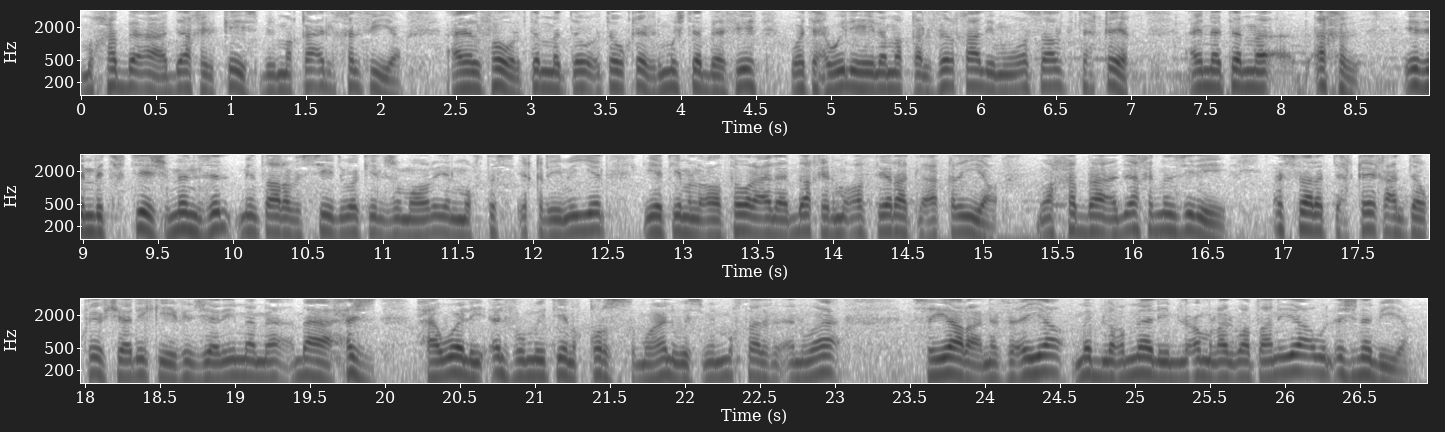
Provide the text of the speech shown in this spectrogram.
مخبأة داخل كيس بالمقاعد الخلفية. على الفور تم توقيف المشتبه فيه وتحويله إلى مقر الفرقة لمواصلة التحقيق أين تم أخذ؟ إذن بتفتيش منزل من طرف السيد وكيل الجمهورية المختص إقليميا ليتم العثور على باقي المؤثرات العقلية مخبأة داخل منزله. أسفر التحقيق عن توقيف شريكه في الجريمة مع حجز حوالي 1200 قرص مهلوس من مختلف الأنواع سيارة نفعية مبلغ مالي من العملة الوطنية والأجنبية.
